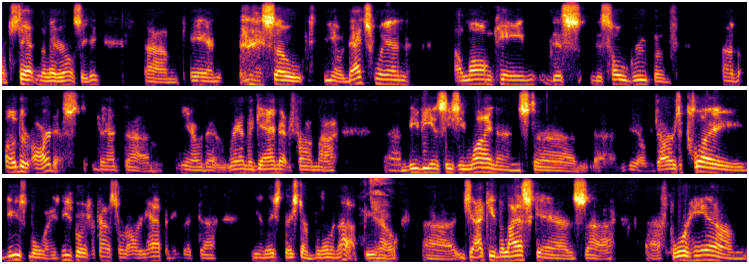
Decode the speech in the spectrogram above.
a cassette, and then later on CD. Um, and so, you know, that's when along came this this whole group of of other artists that um, you know that ran the gamut from uh, uh, BeBe and CC Winans to uh, you know Jars of Clay, Newsboys. Newsboys were kind of sort of already happening, but uh, you know they they start blowing up. You yeah. know, uh, Jaci Velasquez, uh, uh, 4Him,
